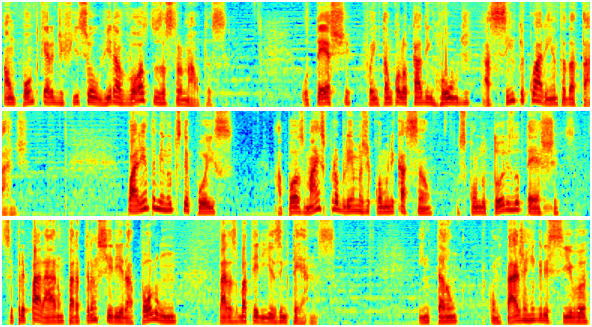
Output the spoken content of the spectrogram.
a um ponto que era difícil ouvir a voz dos astronautas. O teste foi então colocado em hold às 5h40 da tarde. 40 minutos depois, após mais problemas de comunicação, os condutores do teste se prepararam para transferir a Apollo 1 para as baterias internas. Então, a contagem regressiva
